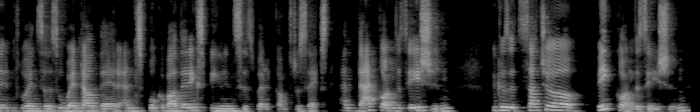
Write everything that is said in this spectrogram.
influencers who went out there and spoke about their experiences when it comes to sex. And that conversation, because it's such a big conversation,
